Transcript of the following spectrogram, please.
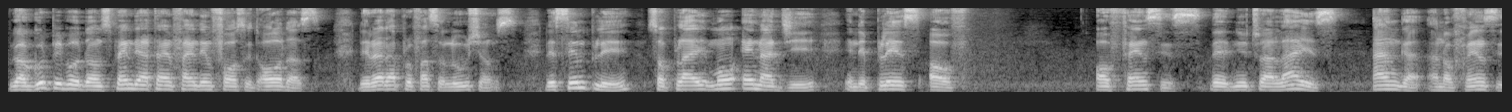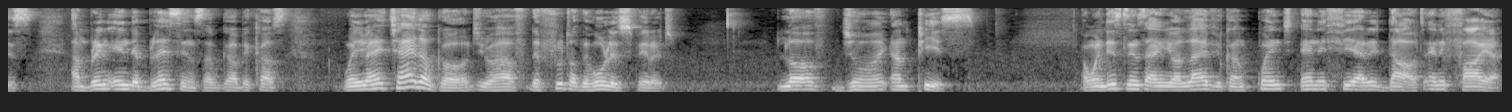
Because good people don't spend their time finding faults with others, they rather prefer solutions. They simply supply more energy in the place of offenses. They neutralize anger and offenses and bring in the blessings of God because when you are a child of God, you have the fruit of the Holy Spirit love, joy, and peace. And when these things are in your life, you can quench any fiery doubt, any fire,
